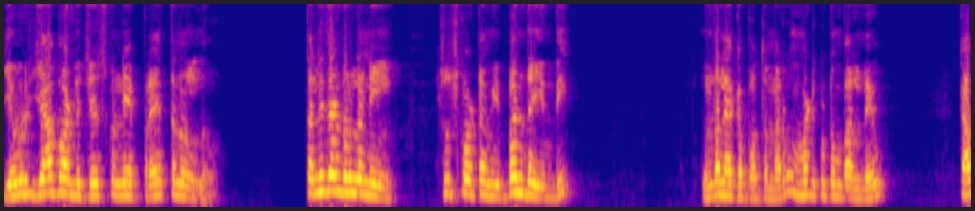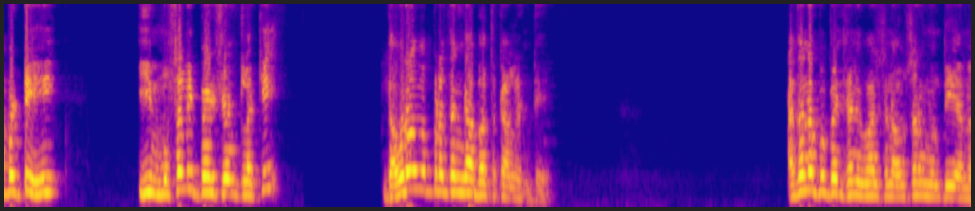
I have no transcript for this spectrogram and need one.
ఎవరి జాబ్ వాళ్ళు చేసుకునే ప్రయత్నంలో తల్లిదండ్రులని చూసుకోవటం ఇబ్బంది అయింది. ఉండలేకపోతున్నారు ఉమ్మడి కుటుంబాలు లేవు. కాబట్టి ఈ ముసలి పేషెంట్లకి గౌరవప్రదంగా బతకాలంటే అదనపు పెన్షన్ ఇవ్వాల్సిన అవసరం ఉంది అని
